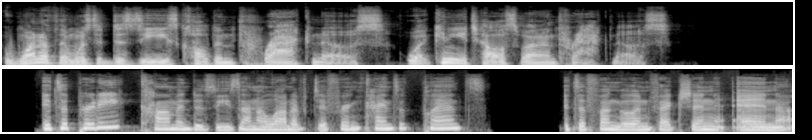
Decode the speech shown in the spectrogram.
one of them was a disease called anthracnose. What can you tell us about anthracnose? It's a pretty common disease on a lot of different kinds of plants. It's a fungal infection, and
